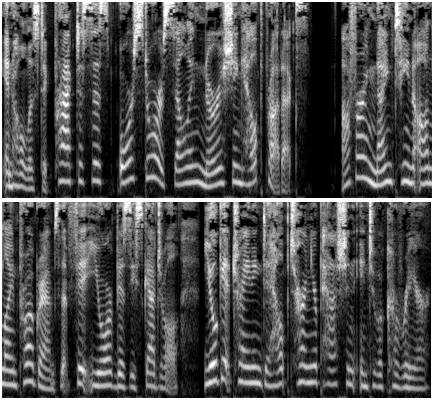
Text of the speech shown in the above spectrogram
in holistic practices or stores selling nourishing health products. Offering 19 online programs that fit your busy schedule, you'll get training to help turn your passion into a career.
